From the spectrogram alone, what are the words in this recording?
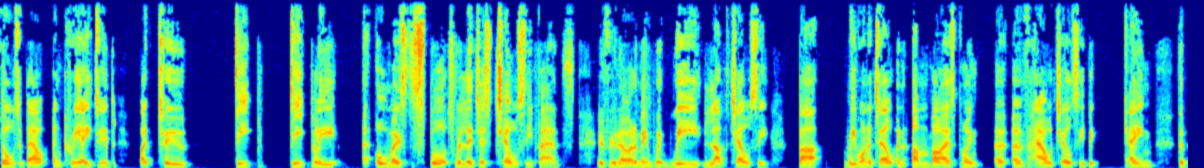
thought about, and created by two deep, deeply uh, almost sports religious Chelsea fans if you know what I mean. We, we love Chelsea, but we want to tell an unbiased point of, of how Chelsea became the,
